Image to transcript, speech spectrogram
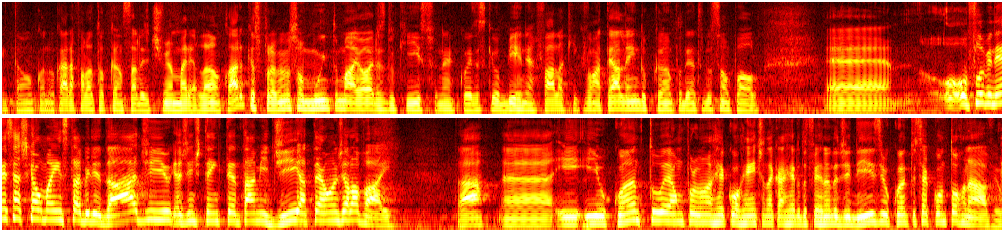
Então, quando o cara fala, estou cansado de time amarelão, claro que os problemas são muito maiores do que isso, né? Coisas que o Birner fala aqui que vão até além do campo dentro do São Paulo. É... O Fluminense acho que é uma instabilidade e a gente tem que tentar medir até onde ela vai. Tá? É... E, e, o quanto é um problema recorrente na carreira do Fernando Diniz e o quanto isso é contornável.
